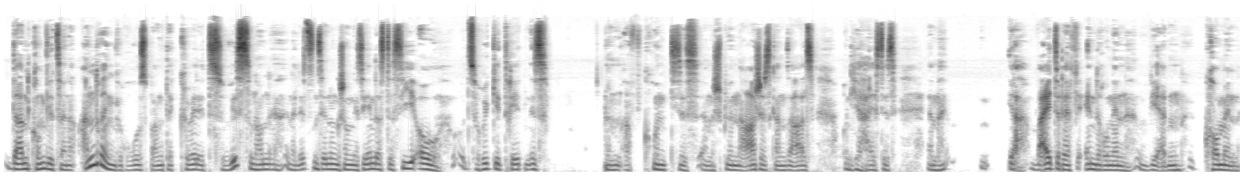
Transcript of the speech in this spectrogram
Dann kommen wir zu einer anderen Großbank, der Credit Suisse, und haben in der letzten Sendung schon gesehen, dass der CEO zurückgetreten ist ähm, aufgrund dieses ähm, Spionageskandals. Und hier heißt es, ähm, ja, weitere Veränderungen werden kommen.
